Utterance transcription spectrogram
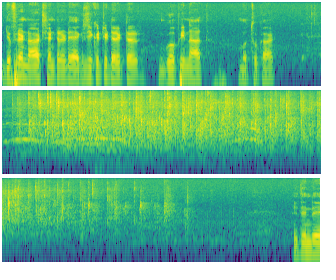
different arts സെന്ററിന്റെ എക്സിക്യൂട്ടീവ് ഡയറക്ടർ ഗോപിനാഥ് മുത്തുക്കാട് ഇതിന്റെ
